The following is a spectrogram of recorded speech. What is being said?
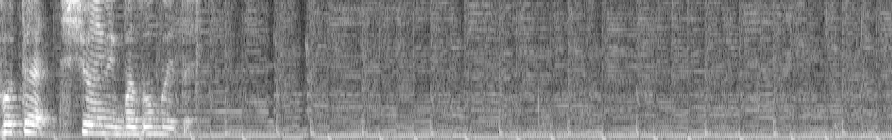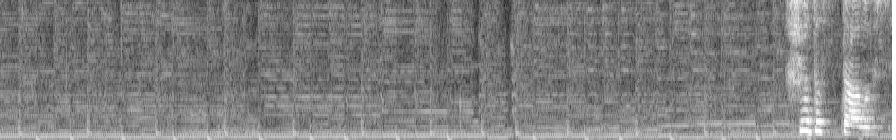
Проте, що я міг би зробити? Що то сталося?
